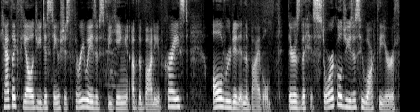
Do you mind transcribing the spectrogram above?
Catholic theology distinguishes three ways of speaking of the body of Christ all rooted in the Bible. There is the historical Jesus who walked the earth,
